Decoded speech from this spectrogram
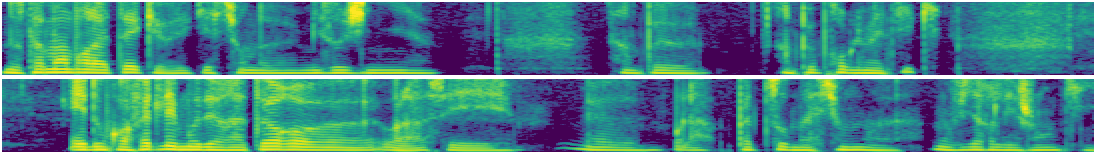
notamment dans la tech, les questions de misogynie, c'est un peu, un peu problématique. Et donc, en fait, les modérateurs, euh, voilà, c'est euh, voilà, pas de sommation. euh, on vire les gens qui,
